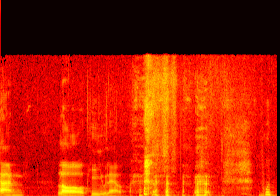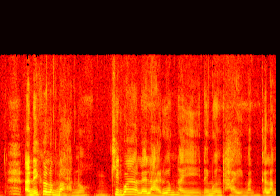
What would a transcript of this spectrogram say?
การณ์รอพี่อยู่แล้วพูดอันนี้ก็ลำบากเนาะคิดว่าหลาย ๆ เรื่องในในเมืองไทยมันกำลัง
